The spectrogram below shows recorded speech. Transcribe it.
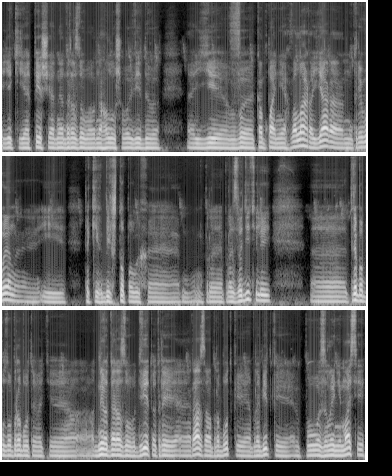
які я теж я неодноразово наголошував відео, е, є в компаніях Валагра, Яра, Нутривен е, і таких більш топових е, производителей. Е, Треба було обработувати е, неодноразово дві то три рази обработки, обробітки по зеленій масі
